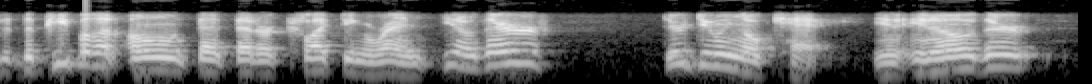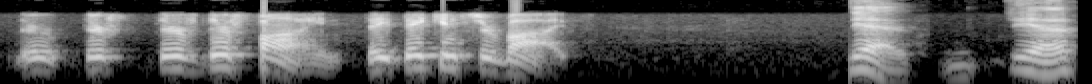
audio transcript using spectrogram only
the, the people that own that that are collecting rent, you know, they're they're doing okay. You, you know, they're they're they're they're they're fine. They they can survive. Yeah, yeah,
